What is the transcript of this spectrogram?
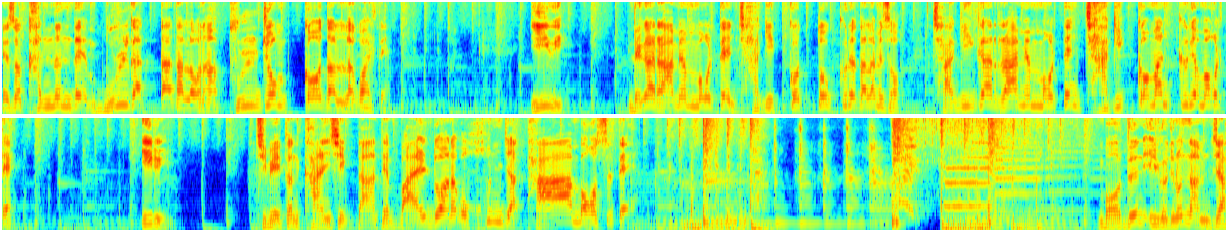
해서 갔는데 물 갖다 달라거나 불 좀 꺼달라고 할 때. 2위. 내가 라면 먹을 땐 자기 것도 끓여달라면서 자기가 라면 먹을 땐 자기 거만 끓여 먹을 때. 1위. 집에 있던 간식 나한테 말도 안 하고 혼자 다 먹었을 때. 뭐든 읽어주는 남자.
